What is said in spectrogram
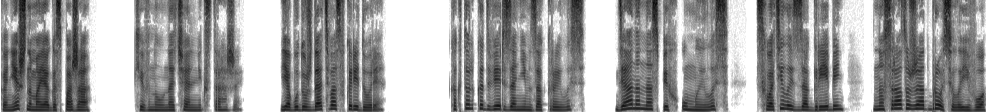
«Конечно, моя госпожа», — кивнул начальник стражи. «Я буду ждать вас в коридоре». Как только дверь за ним закрылась, Диана наспех умылась, схватилась за гребень, но сразу же отбросила его,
